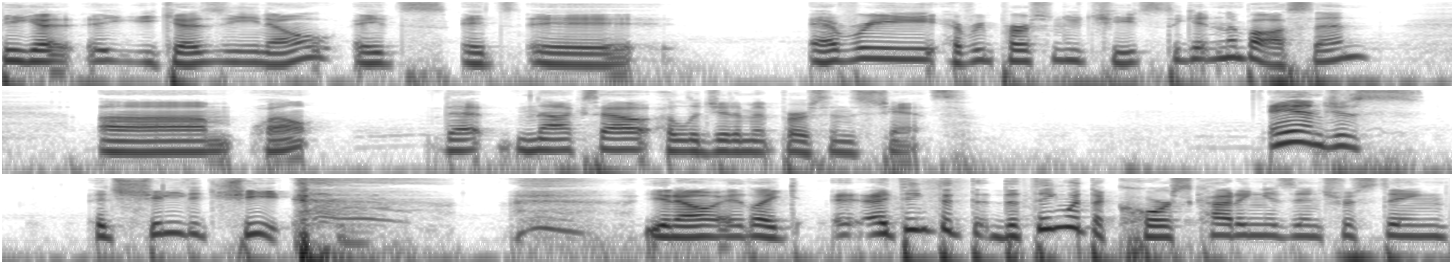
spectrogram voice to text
because because you know it's it's uh, every every person who cheats to get into Boston, um, well, that knocks out a legitimate person's chance, and just it's shitty to cheat. you know, it, like I- I think that the, the thing with the course cutting is interesting,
